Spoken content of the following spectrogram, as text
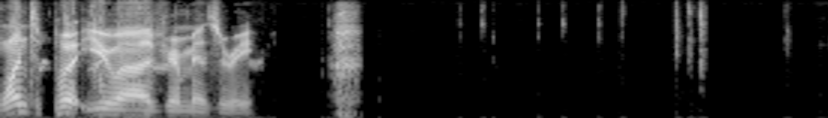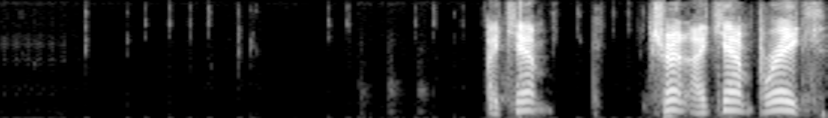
One to put you out of your misery. I can't. Trent, I can't break.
